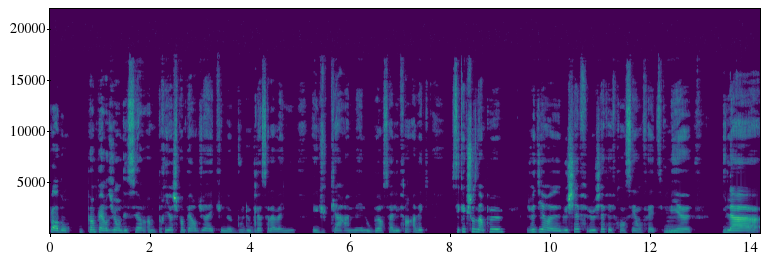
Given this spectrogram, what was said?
pardon, pain perdu en dessert, un brioche pain perdu avec une boule de glace à la vanille et du caramel au beurre salé, enfin avec, c'est quelque chose d'un peu, je veux dire, euh, le chef, le chef est français en fait, Mhm. mais euh, il a,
